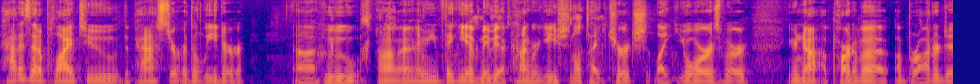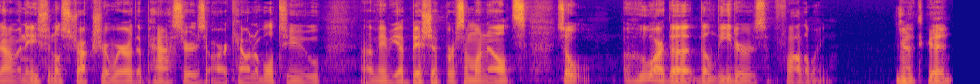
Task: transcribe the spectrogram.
How does that apply to the pastor or the leader? Uh, who uh, I mean, thinking of maybe a congregational type church like yours, where you're not a part of a, a broader denominational structure where the pastors are accountable to uh, maybe a bishop or someone else. So, who are the the leaders following? That's good.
